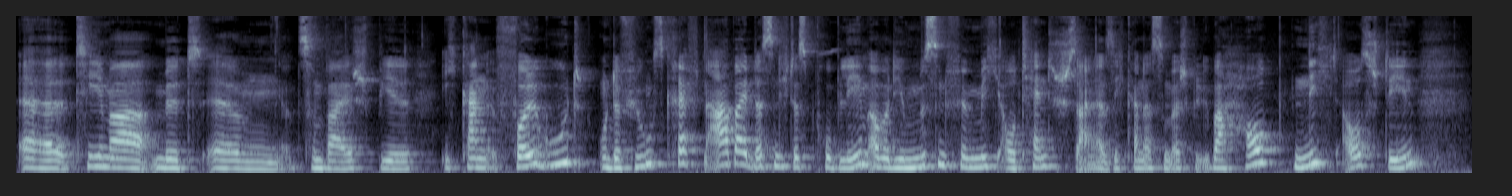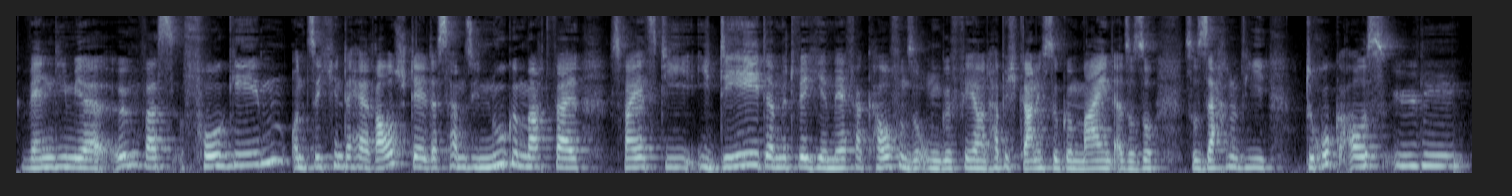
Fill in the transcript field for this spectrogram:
äh, Thema mit ähm, zum Beispiel, ich kann voll gut unter Führungskräften arbeiten, das ist nicht das Problem, aber die müssen für mich authentisch sein. Also ich kann das zum Beispiel überhaupt nicht ausstehen, wenn die mir irgendwas vorgeben und sich hinterher rausstellt, das haben sie nur gemacht, weil es war jetzt die Idee, damit wir hier mehr verkaufen, so ungefähr, und habe ich gar nicht so gemeint. Also so, so Sachen wie Druck ausüben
